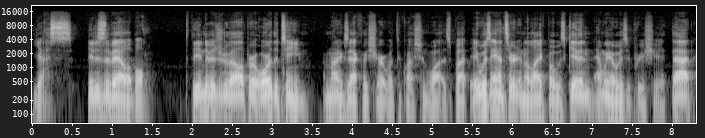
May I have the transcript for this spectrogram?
Yes, it is available to the individual developer or the team. I'm not exactly sure what the question was, but it was answered and a lifeboat was given, and we always appreciate that.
